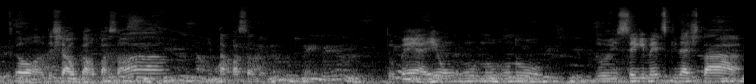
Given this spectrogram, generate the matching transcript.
então, vamos deixar o carro passar. Ele tá passando muito bem aí. Um, um, um, um dos segmentos que ainda está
